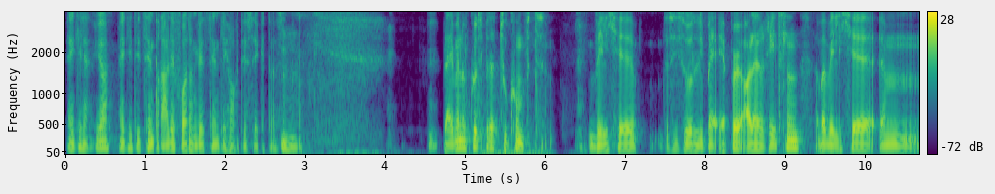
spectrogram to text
eigentlich, ja, eigentlich die zentrale Forderung letztendlich auch des Sektors. Mhm. Bleiben wir noch kurz bei der Zukunft. Welche, das ist so wie bei Apple, alle Rätseln, aber welche ähm,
